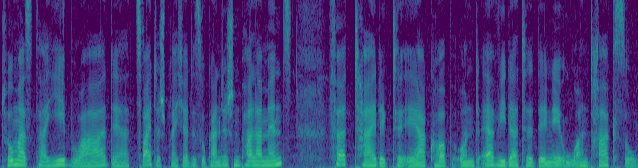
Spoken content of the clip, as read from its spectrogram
Thomas Tayebwa, der zweite Sprecher des ugandischen Parlaments, verteidigte EACOP und erwiderte den EU-Antrag so.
